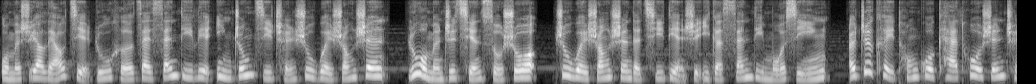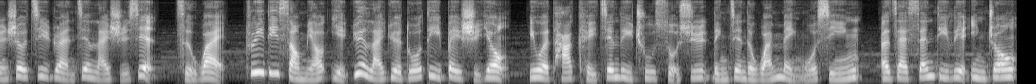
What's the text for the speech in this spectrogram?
我们需要了解如何在 3D 列印中集成数位双生。如我们之前所说，数位双生的起点是一个 3D 模型，而这可以通过 CAD 或生成设计软件来实现。此外，3D 扫描也越来越多地被使用，因为它可以建立出所需零件的完美模型。而在 3D 列印中，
